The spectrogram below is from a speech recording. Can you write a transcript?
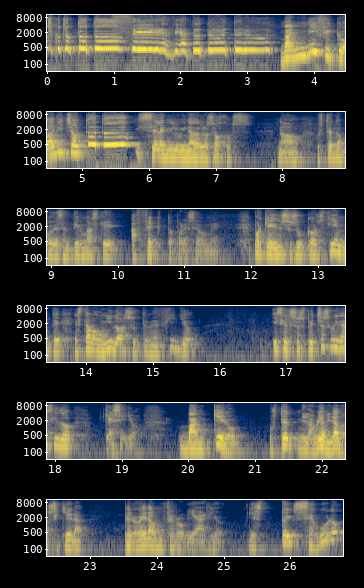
chucuchuc, tutu. Sí, hacía tu, tu, turú. Magnífico, ha dicho tutu y se le han iluminado los ojos. No, usted no puede sentir más que afecto por ese hombre, porque en su subconsciente estaba unido a su trenecillo. Y si el sospechoso hubiera sido, qué sé yo, banquero, usted ni lo habría mirado siquiera, pero era un ferroviario y estoy seguro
